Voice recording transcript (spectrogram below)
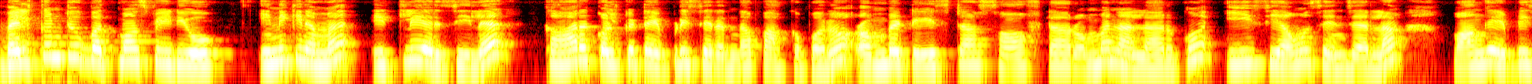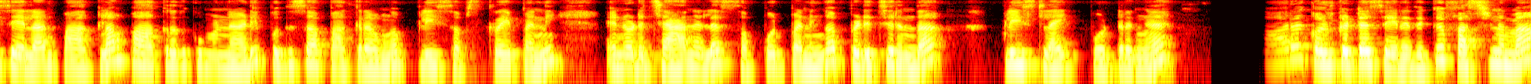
வெல்கம் டு பத்மாஸ் வீடியோ இன்னைக்கு நம்ம இட்லி அரிசியில் கார கொல்கட்டை எப்படி சிறந்தா பார்க்க போகிறோம் ரொம்ப டேஸ்ட்டாக சாஃப்டாக ரொம்ப நல்லா இருக்கும். ஈஸியாகவும் செஞ்சிடலாம். வாங்க எப்படி செய்யலாம்னு பார்க்கலாம். பார்க்குறதுக்கு முன்னாடி புதுசாக பார்க்குறவங்க ப்ளீஸ் சப்ஸ்கிரைப் பண்ணி என்னோட சேனலை சப்போர்ட் பண்ணுங்கள் பிடிச்சிருந்தா ப்ளீஸ் லைக் போட்டுருங்க. கார கொல்கட்டை செய்கிறதுக்கு ஃபஸ்ட்டு நம்ம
